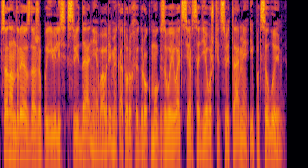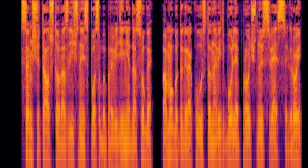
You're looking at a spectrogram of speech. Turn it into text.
в Сан-Андреас даже появились свидания, во время которых игрок мог завоевать сердце девушки цветами и поцелуями. Сэм считал, что различные способы проведения досуга помогут игроку установить более прочную связь с игрой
